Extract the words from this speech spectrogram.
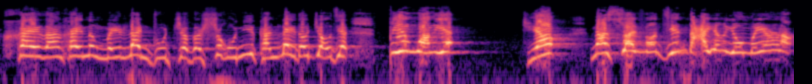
海安还能没拦住？这个时候，你看来到轿前，禀王爷，将那算风进大营又没影了。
